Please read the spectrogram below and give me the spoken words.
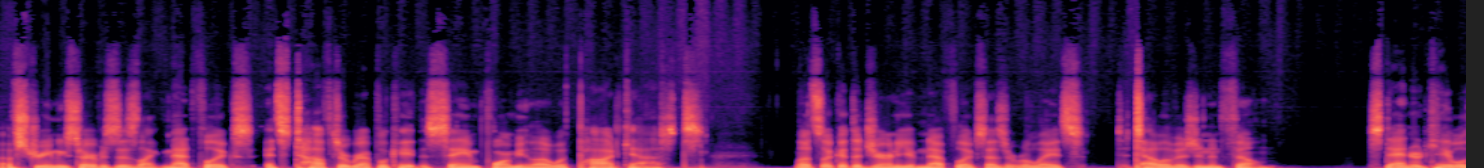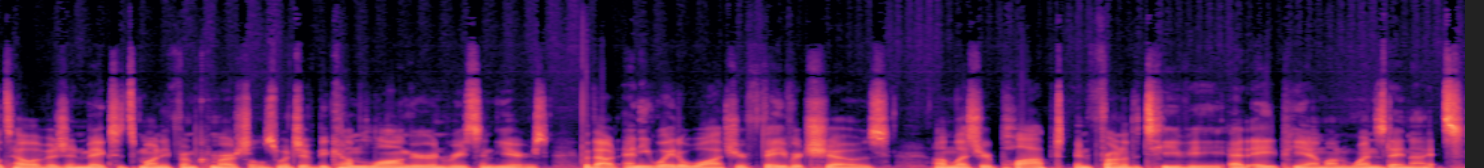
of streaming services like Netflix, it's tough to replicate the same formula with podcasts. Let's look at the journey of Netflix as it relates to television and film. Standard cable television makes its money from commercials, which have become longer in recent years, without any way to watch your favorite shows unless you're plopped in front of the TV at 8 p.m. on Wednesday nights.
